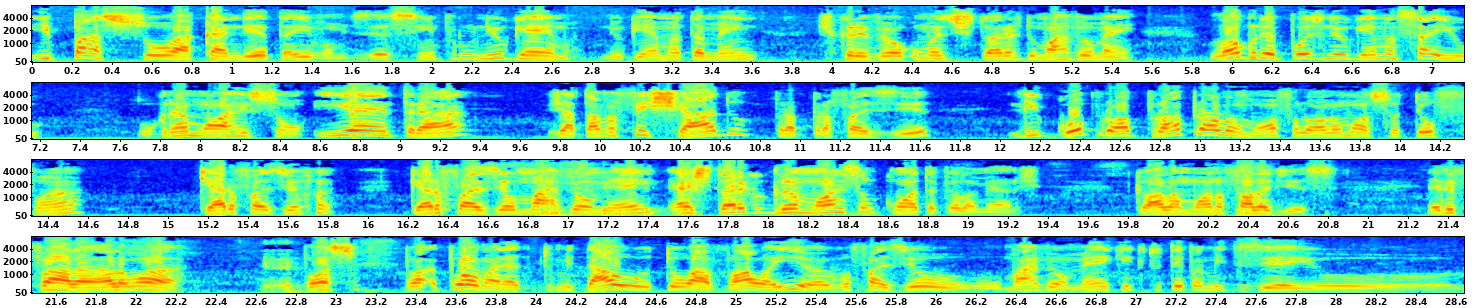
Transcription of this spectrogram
e passou a caneta aí, vamos dizer assim, pro Neil Gaiman. Neil Gaiman também escreveu algumas histórias do Marvel Man. Logo depois o Neil Gaiman saiu o Graham Morrison ia entrar, já estava fechado para fazer, ligou pro próprio Moore, falou: Moore, sou teu fã, quero fazer, quero fazer o Marvel Man. É a história que o Graham Morrison conta, pelo menos. Porque o Moore não fala disso. Ele fala: Moore, posso. Pô, mano, tu me dá o teu aval aí, eu vou fazer o Marvel Man, o que, que tu tem para me dizer? E o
